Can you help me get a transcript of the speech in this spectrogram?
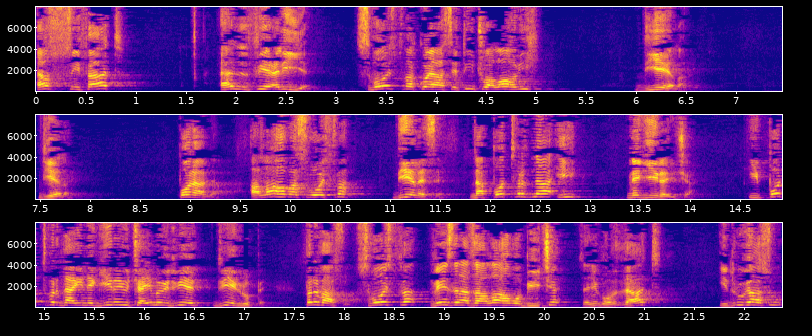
as-sifat al-fi'lije. Svojstva koja se tiču Allahovih dijela. Dijela. Ponavljam, Allahova svojstva dijele se na potvrdna i negirajuća. I potvrdna i negirajuća imaju dvije, dvije grupe. Prva su svojstva vezana za Allahovo biće, za njegov zat, i druga su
